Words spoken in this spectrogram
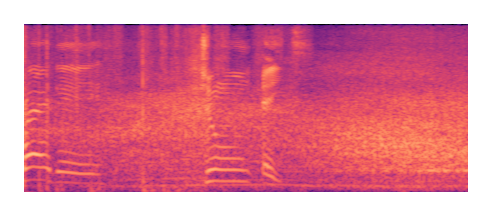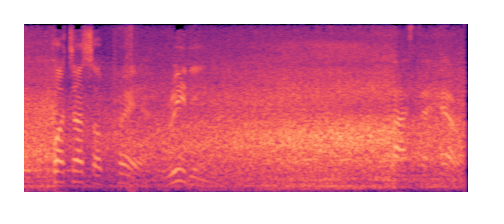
Friday, June 8th. Portals of Prayer. Reading Pastor Harold.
